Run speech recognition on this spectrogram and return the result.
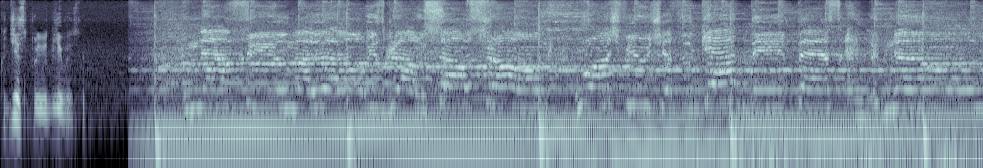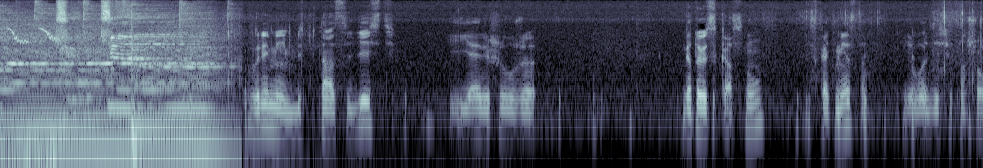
Где справедливость? Время без 15.10. И я решил уже готовиться ко сну, искать место. И вот здесь вот нашел.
